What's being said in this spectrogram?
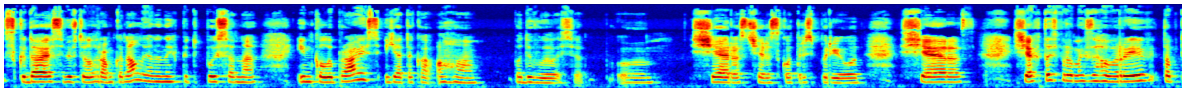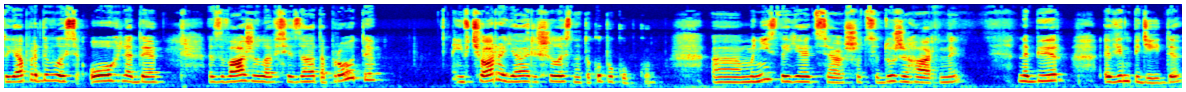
скидає собі в телеграм-канал, я на них підписана інколи прайс, і я така, ага, подивилася. е, Ще раз через котрийсь період, ще раз, ще хтось про них заговорив. Тобто я придивилася огляди, зважила всі за та проти. І вчора я рішилась на таку покупку. Мені здається, що це дуже гарний набір, він підійде.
